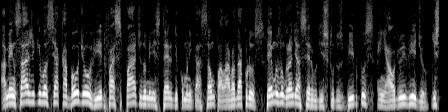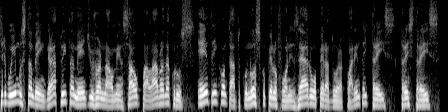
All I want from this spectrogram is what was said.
A mensagem que você acabou de ouvir faz parte do Ministério de Comunicação Palavra da Cruz. Temos um grande acervo de estudos bíblicos em áudio e vídeo. Distribuímos também gratuitamente o jornal mensal Palavra da Cruz. Entre em contato conosco pelo fone 0 operadora 43 33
